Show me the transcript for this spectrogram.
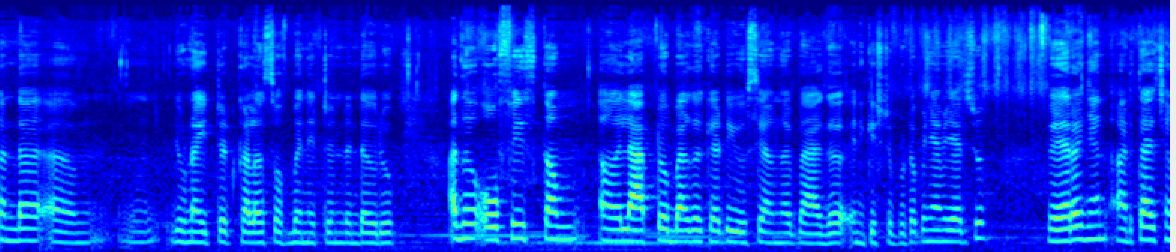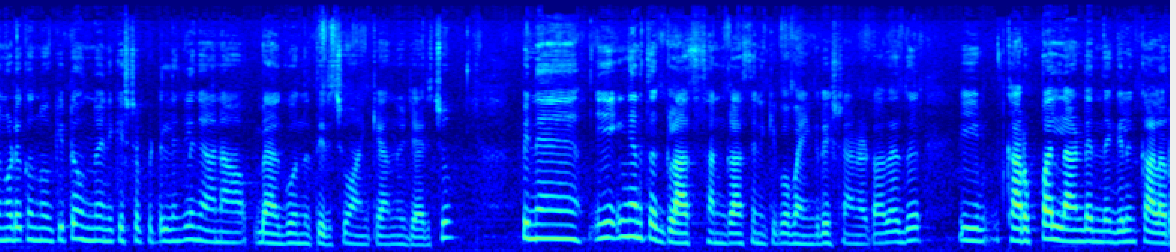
കണ്ട യുണൈറ്റഡ് കളേഴ്സ് ഓഫ് ബെനിറ്റന്റെ ഒരു അത് ഓഫീസ് കം ലാപ്ടോപ്പ് ബാഗൊക്കെ ആയിട്ട് യൂസ് ചെയ്യാവുന്ന ബാഗ് എനിക്ക് ഇഷ്ടപ്പെട്ടു അപ്പോൾ ഞാൻ വിചാരിച്ചു വേറെ ഞാൻ അടുത്ത ആഴ്ച കൂടെയൊക്കെ നോക്കിയിട്ട് ഒന്നും എനിക്ക് ഇഷ്ടപ്പെട്ടില്ലെങ്കിൽ ഞാൻ ആ ബാഗ് ഒന്ന് തിരിച്ച് വാങ്ങിക്കാമെന്ന് വിചാരിച്ചു. പിന്നെ ഈ ഇങ്ങനത്തെ ഗ്ലാസ് സൺഗ്ലാസ് എനിക്കിപ്പോൾ ഭയങ്കര ഇഷ്ടമാണ് കേട്ടോ. അതായത് ഈ കറുപ്പല്ലാണ്ട് എന്തെങ്കിലും കളർ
